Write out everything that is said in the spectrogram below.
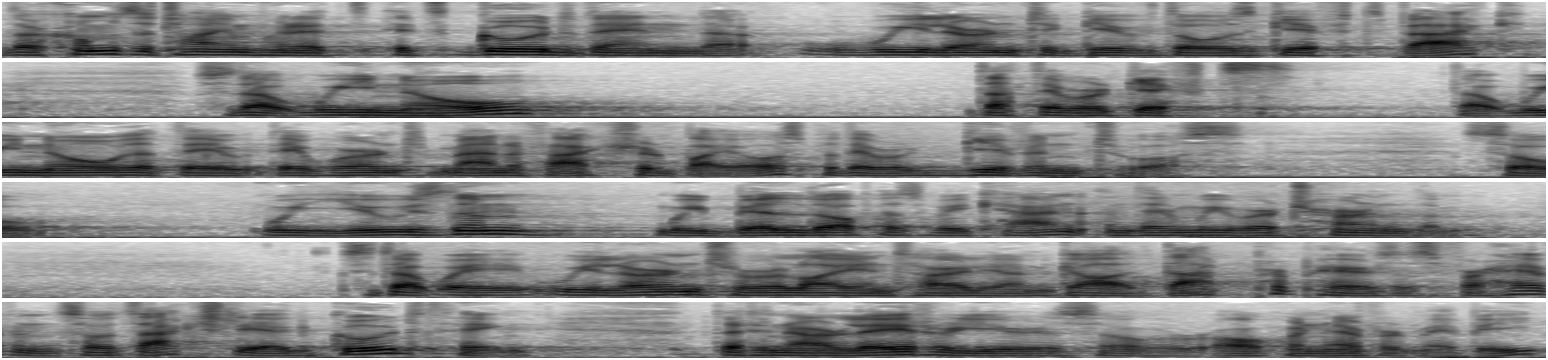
there comes a time when it's, it's good then that we learn to give those gifts back so that we know that they were gifts, that we know that they, they weren't manufactured by us, but they were given to us. So we use them, we build up as we can, and then we return them. So that way we learn to rely entirely on God. That prepares us for heaven. So it's actually a good thing that in our later years, or, or whenever it may be,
